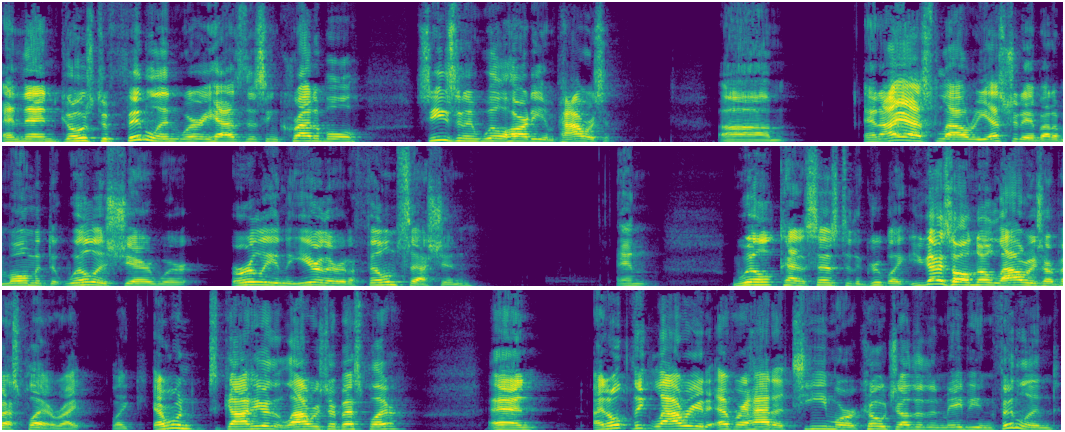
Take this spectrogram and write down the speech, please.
and then goes to Finland where he has this incredible season and Will Hardy empowers him. Um, and I asked Lauri yesterday about a moment that Will has shared where early in the year they're in a film session and Will kind of says to the group, like, you guys all know Lauri's our best player, right? Like everyone got here that Lauri's our best player. And I don't think Lauri had ever had a team or a coach other than maybe in Finland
